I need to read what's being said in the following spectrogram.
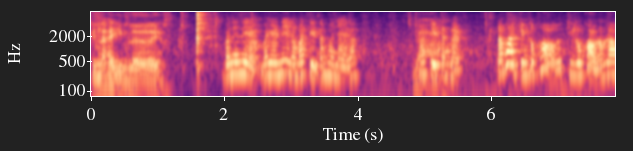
กินแล้วให้อิ่มเลยวันนี้เนี่ยพ่อใหญ่นี่ก็มาติดน้ำพ่อใหญ่แล้วอย่ามาติดตั้งไหนแล้วพอกินกับข้าวก็กินกับข้าวน้ำเหล้า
